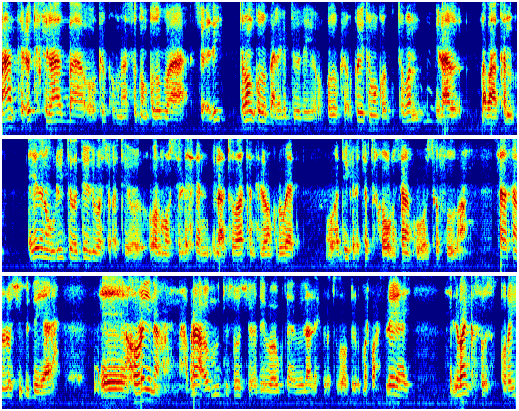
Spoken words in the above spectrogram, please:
maanta cutubkii labaad baa oo ka koobnaa soddon qodob baa socday toban qodob baa laga dooday oo qodobka ko toban qodob toban ilaa labaatan iyadana weli doodeedu waa socotay oo almost lixdan ilaa todobaatan xildhibaan ku dhawaad oo haddii kale jabtarka misaanku oo iska fudud ah saasaan loo sii gudbayaa. Horeyna habraaco muddo soo socday waa ogtahay ilaa lix bilood todoba bilood. Marka waxaan is leeyahay xildhibaan kastoo is qoray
